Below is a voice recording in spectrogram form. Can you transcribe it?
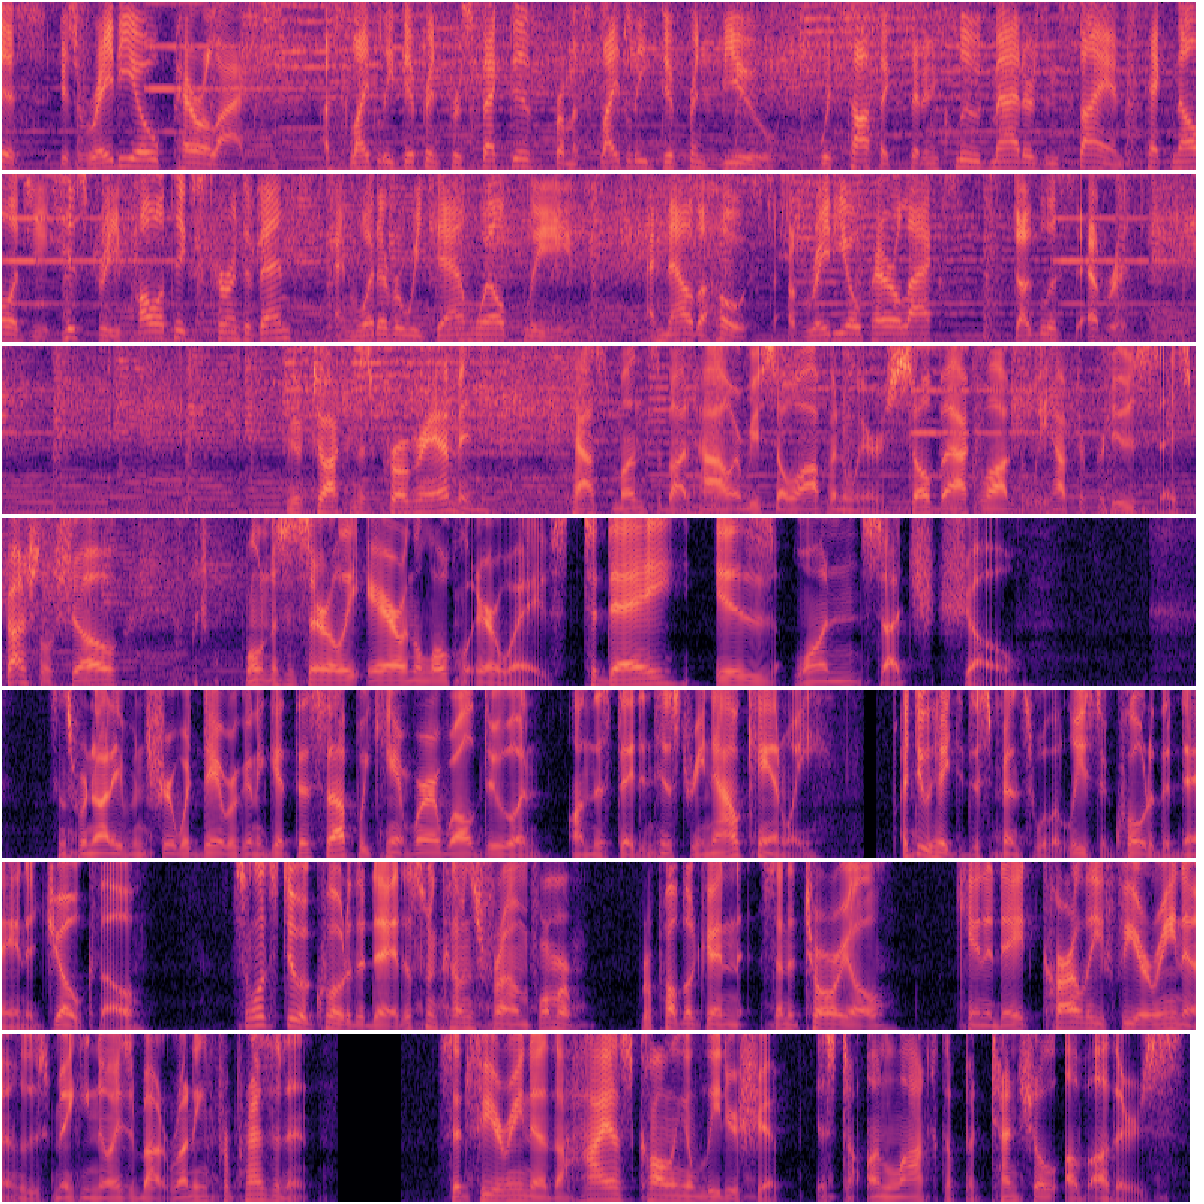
This is Radio Parallax, a slightly different perspective from a slightly different view, with topics that include matters in science, technology, history, politics, current events, and whatever we damn well please. And now the host of Radio Parallax, Douglas Everett. We've talked in this program in past months about how every so often we're so backlogged that we have to produce a special show won't necessarily air on the local airwaves. Today is one such show. Since we're not even sure what day we're going to get this up, we can't very well do an on this date in history now, can we? I do hate to dispense with at least a quote of the day and a joke, though. So let's do a quote of the day. This one comes from former Republican senatorial candidate Carly Fiorina, who's making noise about running for president. Said Fiorina, the highest calling of leadership is to unlock the potential of others.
